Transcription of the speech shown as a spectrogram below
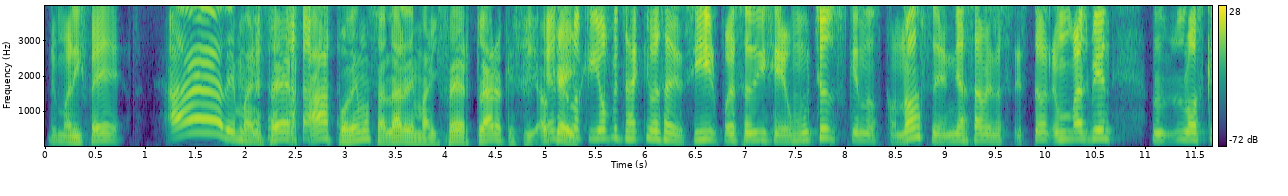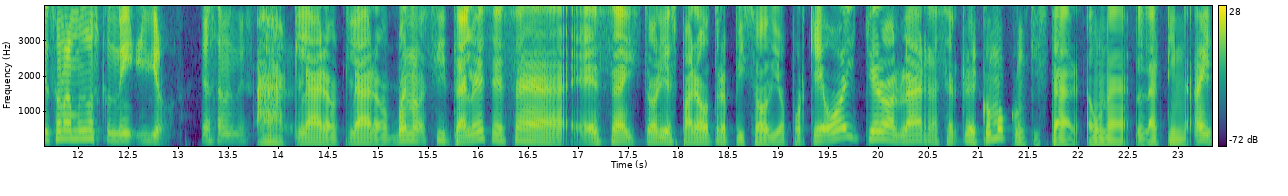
de Marifer. Ah, de Marifer. Ah, podemos hablar de Marifer, claro que sí. Eso es lo que yo pensaba que ibas a decir. Por eso dije, muchos que nos conocen ya saben esta historia. Más bien, los que son amigos con Nate y yo ya saben Ah, claro, claro. Bueno, sí, tal vez esa, esa historia es para otro episodio, porque hoy quiero hablar acerca de cómo conquistar a una latina. Ay,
